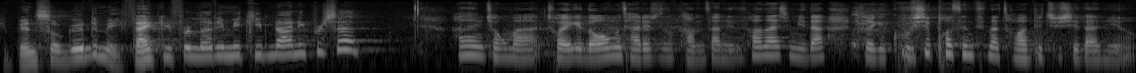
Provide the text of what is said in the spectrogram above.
You've been so good to me. Thank you for letting me keep 90%. 하나님 정말 저에게 너무 잘해 주셔서 감사합니다. 선하십니다. 저에게 90%나 저한테 주시다니요.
